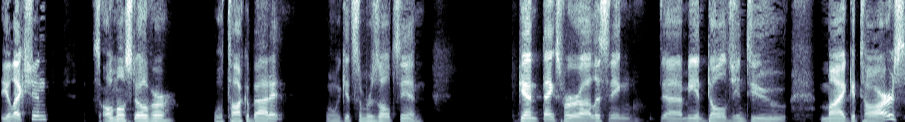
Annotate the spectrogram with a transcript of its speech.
the election is almost over we'll talk about it when we get some results in. Again, thanks for uh, listening. Uh, me indulge into my guitars,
